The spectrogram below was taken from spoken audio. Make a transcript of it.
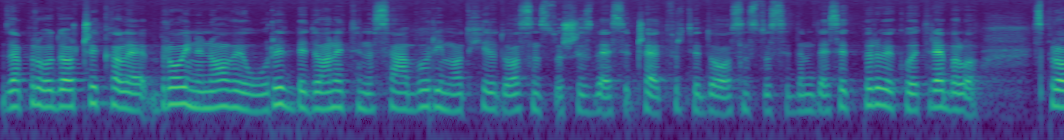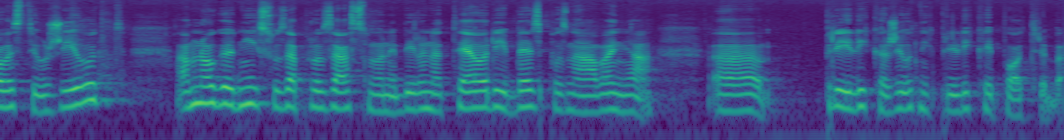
zapravo dočekale brojne nove uredbe donete na saborima od 1864. do 871. koje je trebalo sprovesti u život, a mnoge od njih su zapravo zasnovane bile na teoriji bez poznavanja prilika, životnih prilika i potreba.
